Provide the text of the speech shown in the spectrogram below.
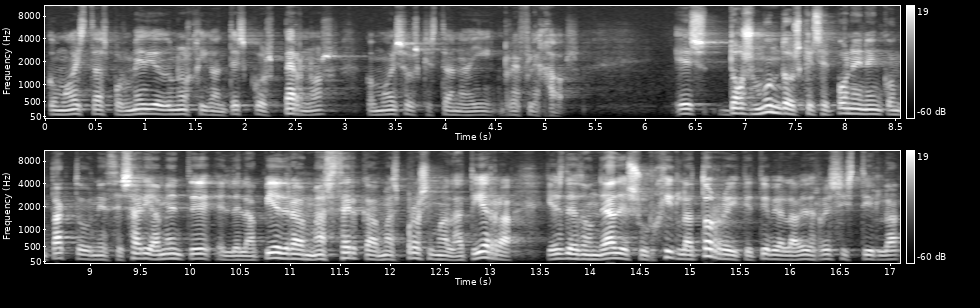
como estas por medio de unos gigantescos pernos como esos que están ahí reflejados. Es dos mundos que se ponen en contacto necesariamente, el de la piedra más cerca, más próxima a la tierra, que es de donde ha de surgir la torre y que debe a la vez resistirla,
